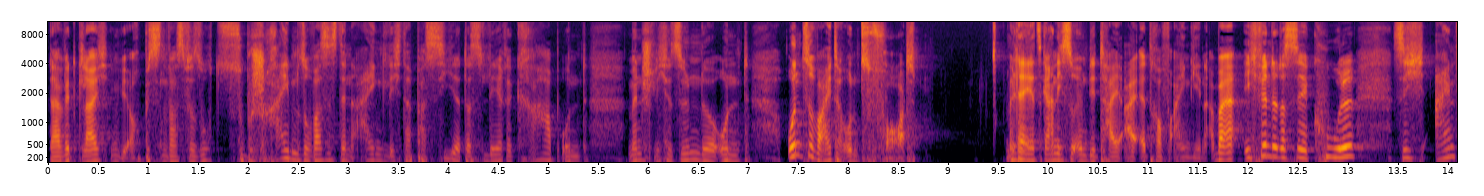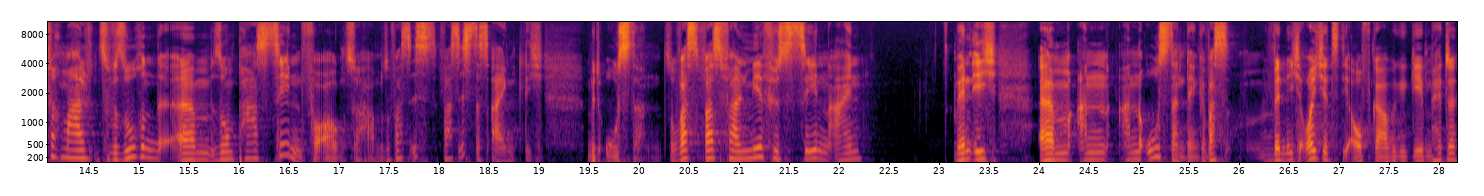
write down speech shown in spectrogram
da wird gleich irgendwie auch ein bisschen was versucht zu beschreiben, so was ist denn eigentlich da passiert, das leere Grab und menschliche Sünde und, und so weiter und so fort. Will da jetzt gar nicht so im Detail äh, drauf eingehen, aber ich finde das sehr cool, sich einfach mal zu versuchen, ähm, so ein paar Szenen vor Augen zu haben. So was ist, was ist das eigentlich mit Ostern? So was, was fallen mir für Szenen ein, wenn ich ähm, an, an Ostern denke? Was, wenn ich euch jetzt die Aufgabe gegeben hätte,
